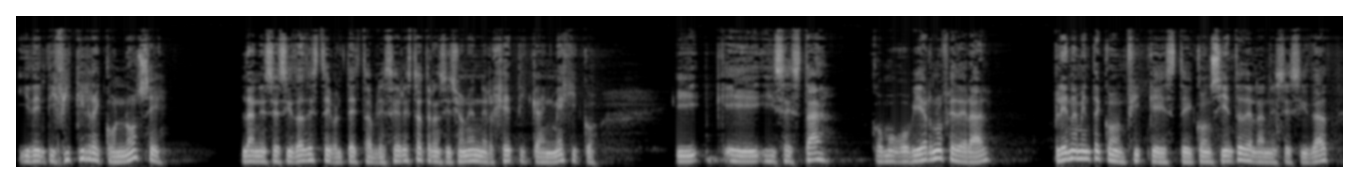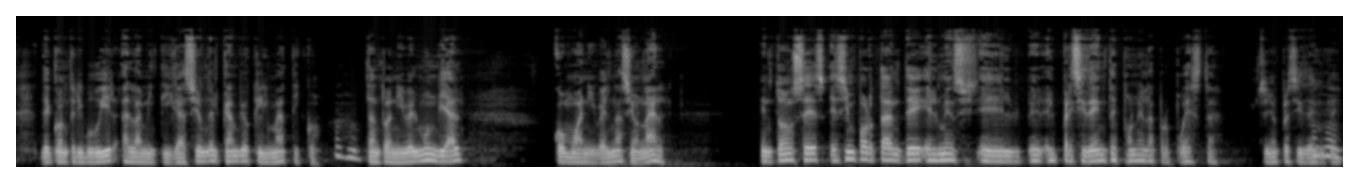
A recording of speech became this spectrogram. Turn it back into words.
identifica y reconoce la necesidad de establecer esta transición energética en México y, y se está, como gobierno federal, plenamente que esté consciente de la necesidad de contribuir a la mitigación del cambio climático, tanto a nivel mundial como a nivel nacional. Entonces, es importante, el, el, presidente pone la propuesta, señor presidente,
